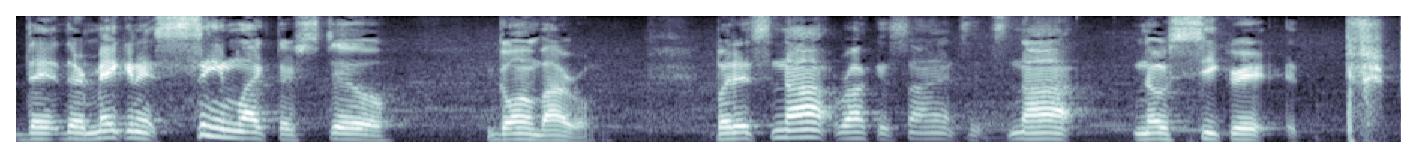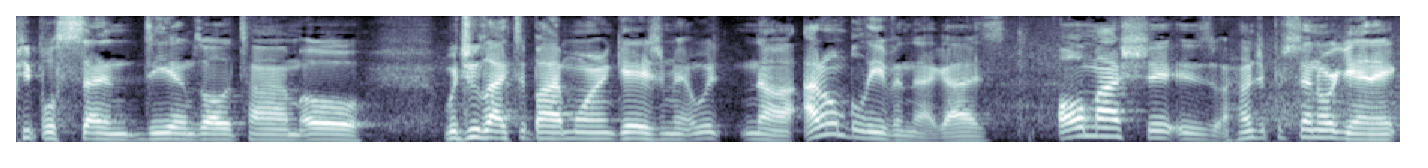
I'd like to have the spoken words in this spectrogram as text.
They they're making it seem like they're still going viral. But it's not rocket science. It's not no secret. It, people send DMs all the time. Oh, would you like to buy more engagement? Would, no, I don't believe in that, guys. All my shit is 100% organic.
